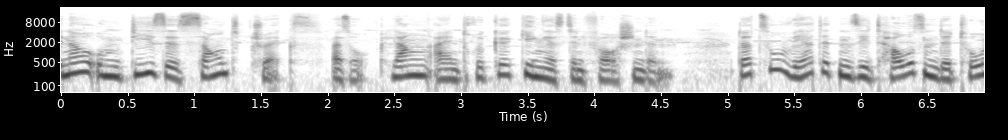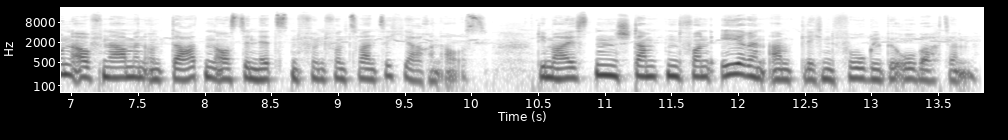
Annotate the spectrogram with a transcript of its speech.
Genau um diese Soundtracks, also Klangeindrücke, ging es den Forschenden. Dazu werteten sie tausende Tonaufnahmen und Daten aus den letzten 25 Jahren aus. Die meisten stammten von ehrenamtlichen Vogelbeobachtern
